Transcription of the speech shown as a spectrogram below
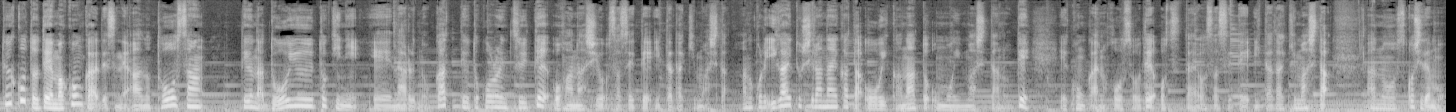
ということで、まあ、今回はですね、あの、倒産っていうのはどういう時に、なるのかっていうところについてお話をさせていただきました。あの、これ意外と知らない方多いかなと思いましたので、今回の放送でお伝えをさせていただきました。あの、少しでも、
